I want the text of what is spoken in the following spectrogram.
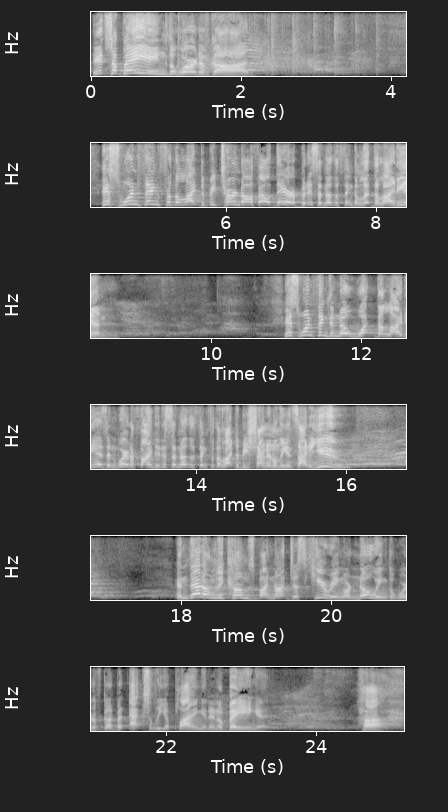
it's obeying the Word of God. It's one thing for the light to be turned off out there, but it's another thing to let the light in. It's one thing to know what the light is and where to find it, it's another thing for the light to be shining on the inside of you. And that only comes by not just hearing or knowing the Word of God, but actually applying it and obeying it. Ha.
